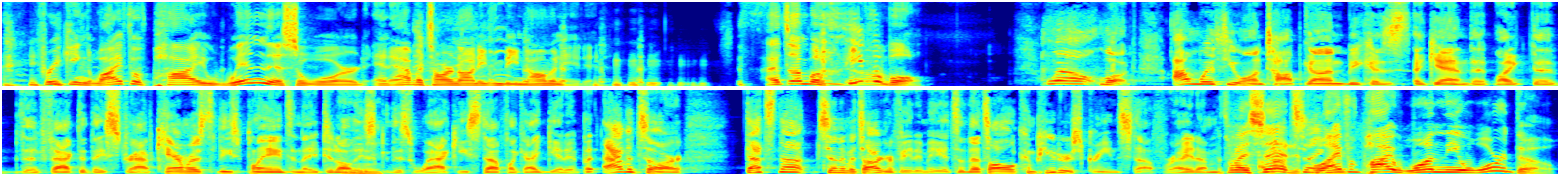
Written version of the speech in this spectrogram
freaking Life of Pi win this award and Avatar not even be nominated? That's unbelievable. Um, well, look, I'm with you on Top Gun because again, that like the the fact that they strap cameras to these planes and they did all these mm-hmm. this wacky stuff, like I get it. But Avatar, that's not cinematography to me. It's that's all computer screen stuff, right? I'm, That's what I said. Life of Pi won the award though.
